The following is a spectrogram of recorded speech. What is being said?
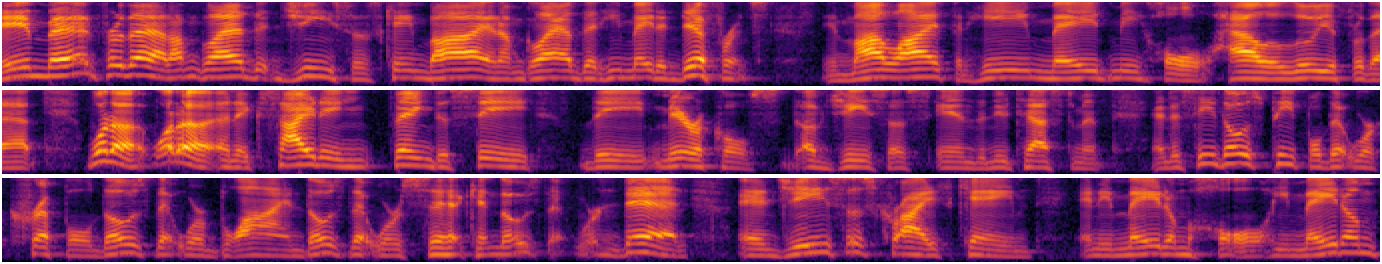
Amen for that. I'm glad that Jesus came by and I'm glad that He made a difference in my life and He made me whole. Hallelujah for that. What a what a, an exciting thing to see the miracles of Jesus in the New Testament and to see those people that were crippled, those that were blind, those that were sick, and those that were dead. And Jesus Christ came and He made them whole. He made them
